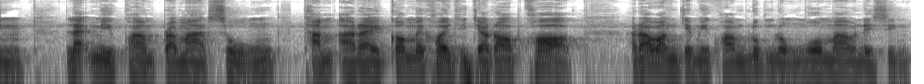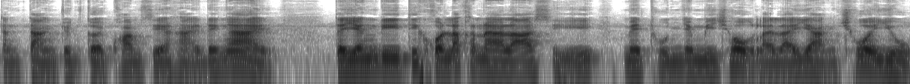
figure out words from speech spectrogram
ง และมีความประมาทสูงทำอะไรก็ไม่ค่อยที่จะรอบคอบ ระวังจะมีความลุ่มหลงมัวเมาในสิ่งต่าง ๆ จนเกิดความเสียหายได้ง่าย แต่ยังดีที่คนลัคนาราศีเมถุนยังมีโชคหลาย ๆ อย่างช่วยอยู่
